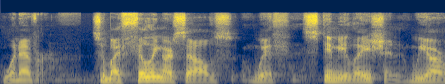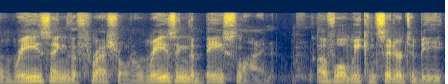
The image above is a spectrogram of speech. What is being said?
whatever. So by filling ourselves with stimulation, we are raising the threshold or raising the baseline of what we consider to be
